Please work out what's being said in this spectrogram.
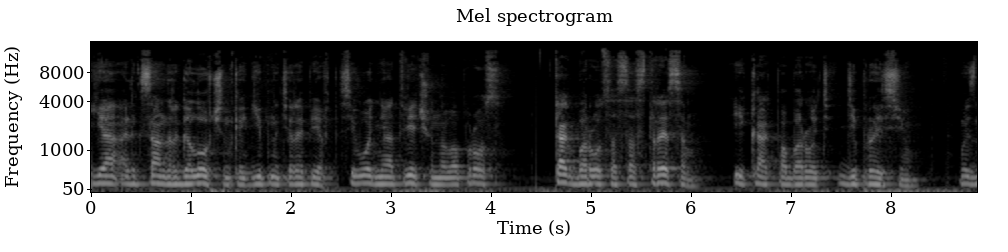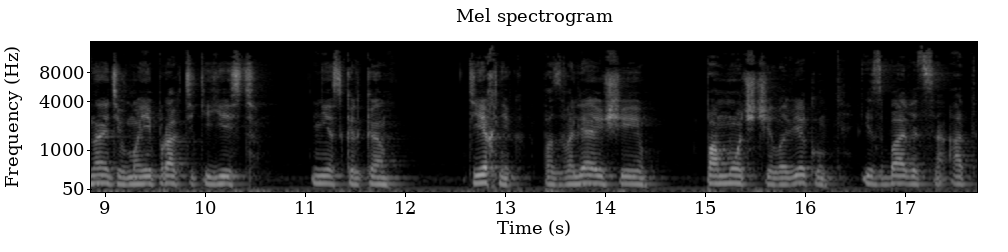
Я Александр Головченко, гипнотерапевт. Сегодня отвечу на вопрос, как бороться со стрессом и как побороть депрессию. Вы знаете, в моей практике есть несколько техник, позволяющие помочь человеку избавиться от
